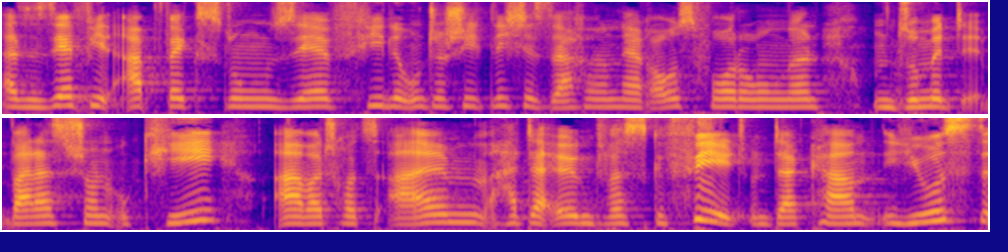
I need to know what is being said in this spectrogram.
Also sehr viel Abwechslung, sehr viele unterschiedliche Sachen, Herausforderungen und somit war das schon okay. Aber trotz allem hat da irgendwas gefehlt. Und da kam just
